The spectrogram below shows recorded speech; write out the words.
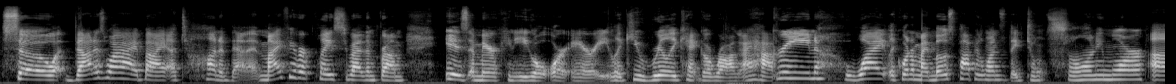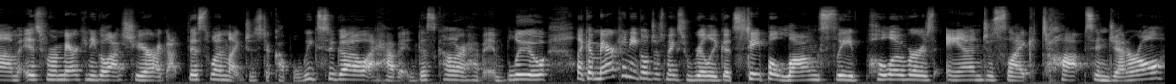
So that is why I buy a ton of them. My favorite place to buy them from is American Eagle or Aerie. Like you really can't go wrong. I have green, white, like one of my most popular ones that they don't sell anymore um, is from American Eagle last year. I got this one like just a couple weeks ago. I have it in this color. I have it in blue. Like American Eagle just makes really good staple long sleeve pullovers and just like tops in general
